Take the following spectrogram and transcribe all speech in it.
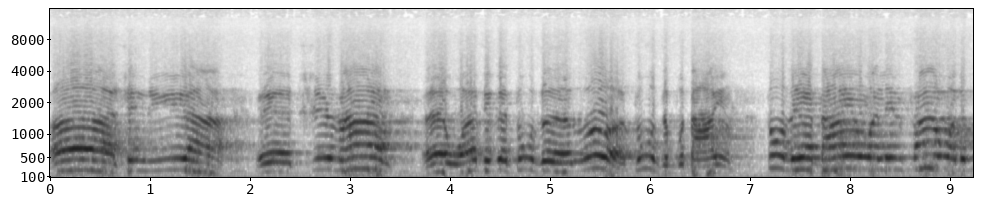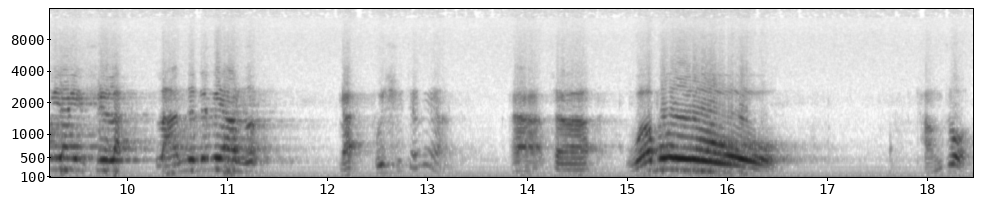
啊，甚至于啊，呃，吃饭，呃，我这个肚子饿，肚子不答应，肚子要答应我，连饭我都不愿意吃了，懒得这个样子，啊，不是这个样子，啊，这我不常坐，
